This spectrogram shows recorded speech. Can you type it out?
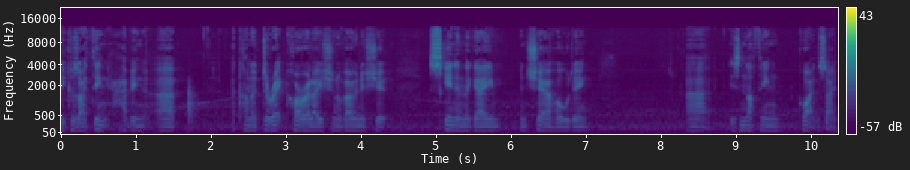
because I think having a, a kind of direct correlation of ownership, skin in the game, and shareholding uh, is nothing quite the same.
